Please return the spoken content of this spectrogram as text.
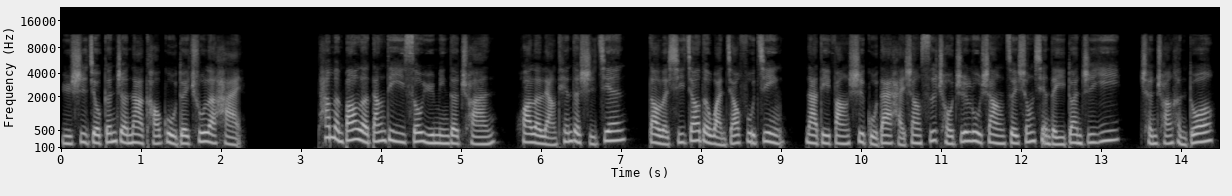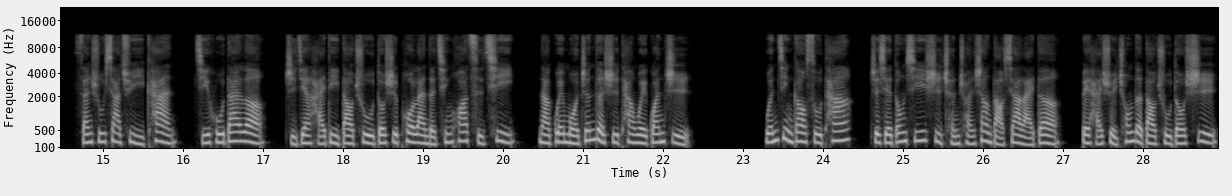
于是就跟着那考古队出了海。他们包了当地一艘渔民的船，花了两天的时间，到了西郊的晚礁附近。那地方是古代海上丝绸之路上最凶险的一段之一，沉船很多。三叔下去一看，几乎呆了。只见海底到处都是破烂的青花瓷器，那规模真的是叹为观止。文景告诉他，这些东西是沉船上倒下来的，被海水冲得到处都是。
